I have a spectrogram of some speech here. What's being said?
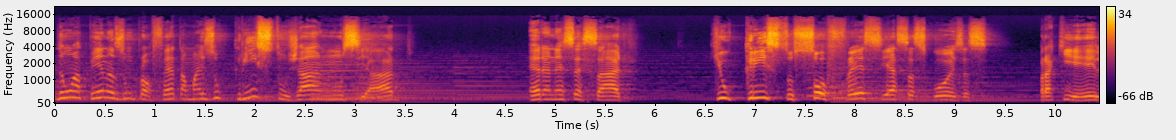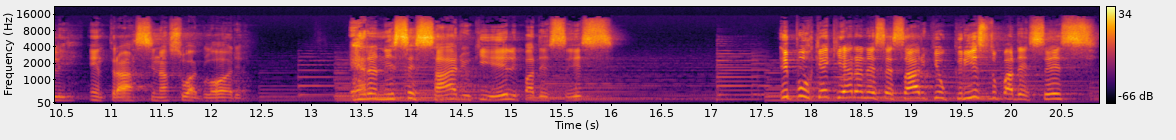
não apenas um profeta, mas o Cristo já anunciado. Era necessário que o Cristo sofresse essas coisas para que ele entrasse na sua glória. Era necessário que ele padecesse. E por que, que era necessário que o Cristo padecesse?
